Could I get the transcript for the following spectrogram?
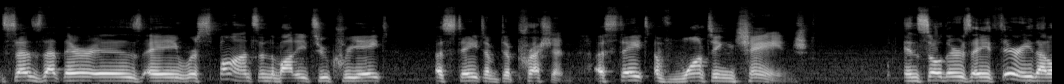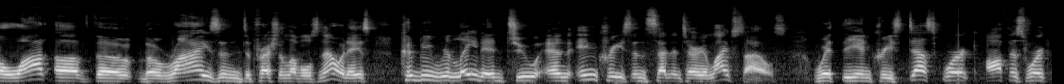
says that there is a response in the body to create a state of depression, a state of wanting change. And so there's a theory that a lot of the, the rise in depression levels nowadays could be related to an increase in sedentary lifestyles. With the increased desk work, office work,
